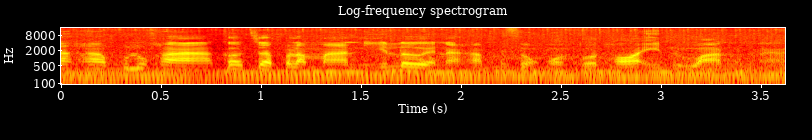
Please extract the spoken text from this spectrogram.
นะครับคุณลูกค้าก็จะประมาณนี้เลยนะครับในส่วนของตัวท่อ N1 นะ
